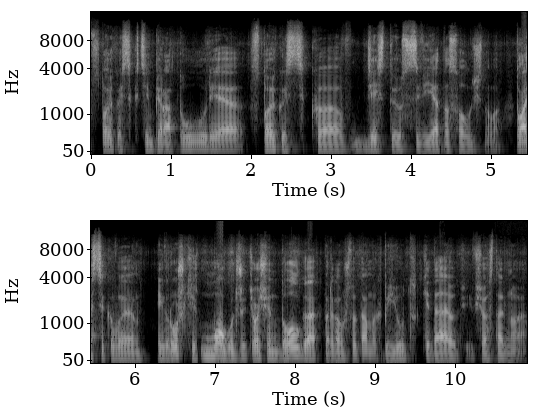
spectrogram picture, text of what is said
стойкость к температуре, стойкость к действию света солнечного. Пластиковые игрушки могут жить очень долго, при том, что там их бьют, кидают и все остальное.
